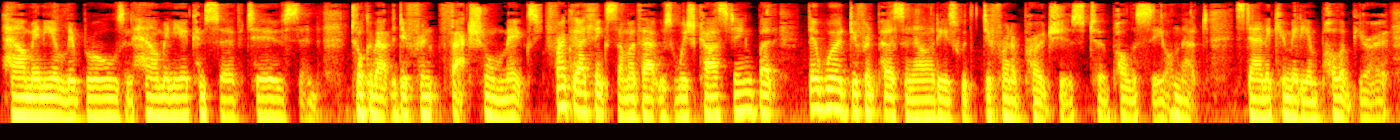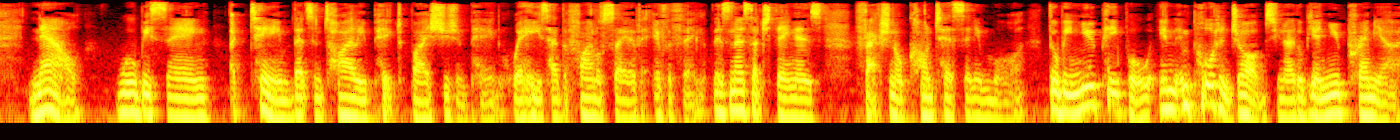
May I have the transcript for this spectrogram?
how many are liberals and how many are conservatives and talk about the different factional mix. Frankly, I think some of that was wish casting, but there were different personalities with different approaches to policy on that standing committee and Politburo. Now, we'll be seeing a team that's entirely picked by Xi Jinping, where he's had the final say over everything. There's no such thing as factional contests anymore. There'll be new people in important jobs. You know, there'll be a new premier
